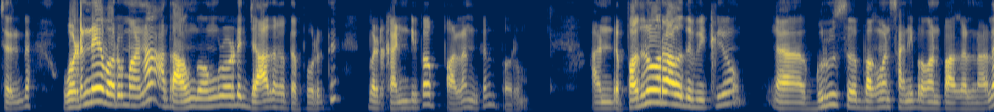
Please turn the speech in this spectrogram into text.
சரிங்களா? உடனே வருமானா அது அவங்க அவங்களோட ஜாதகத்தை பொறுத்து பட் கண்டிப்பாக பலன்கள் வரும். அண்ட் பதினோராவது வீட்லேயும் குரு ச- பகவான் சனி பகவான் பார்க்கறதுனால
